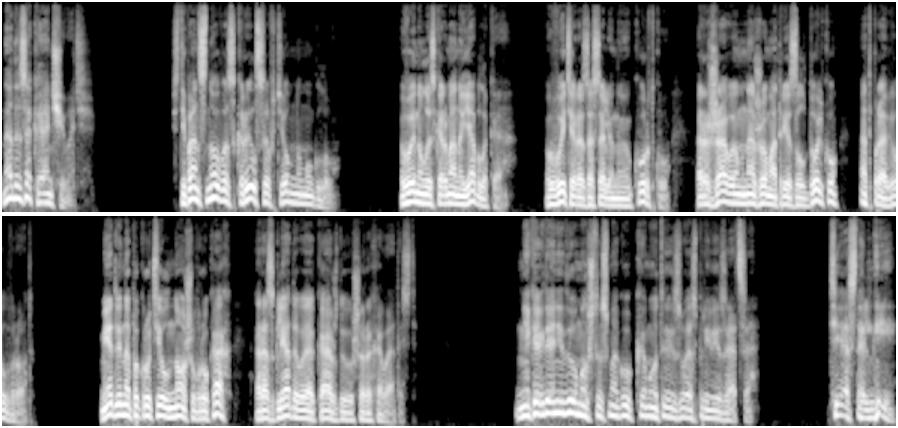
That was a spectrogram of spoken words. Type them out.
Надо заканчивать. Степан снова скрылся в темном углу. Вынул из кармана яблоко, вытер засаленную куртку, ржавым ножом отрезал дольку, отправил в рот. Медленно покрутил нож в руках, разглядывая каждую шероховатость. «Никогда не думал, что смогу к кому-то из вас привязаться», те остальные,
